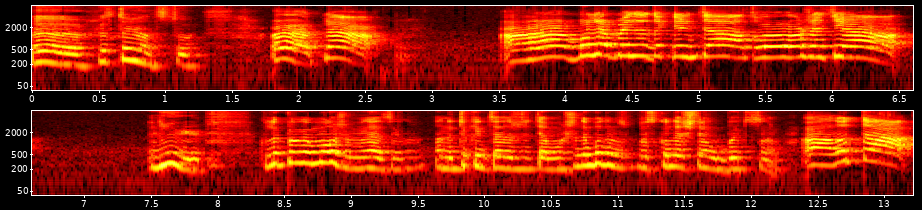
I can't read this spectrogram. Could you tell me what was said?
Е, християнство. Е, так. Ага, буде бити до кінця свого життя. Ні, коли переможемо Незер, а не до кінця життя, ми ж не будемо безконечно вбивцем. А, ну так.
